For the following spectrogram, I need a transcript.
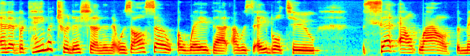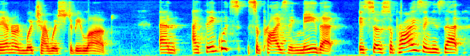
And it became a tradition. And it was also a way that I was able to set out loud the manner in which I wish to be loved. And I think what's surprising me that is so surprising is that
